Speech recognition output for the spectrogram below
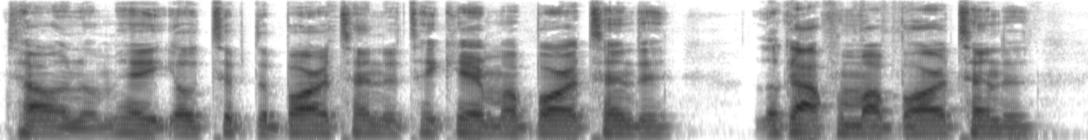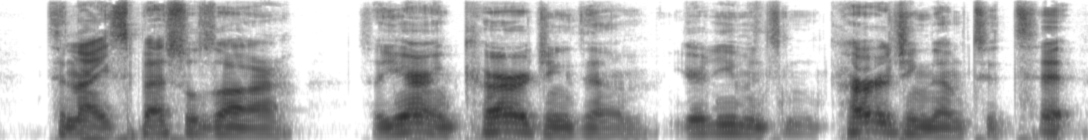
telling them, "Hey, yo, tip the bartender. Take care of my bartender. Look out for my bartender. Tonight specials are." So you're encouraging them. You're even encouraging them to tip.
